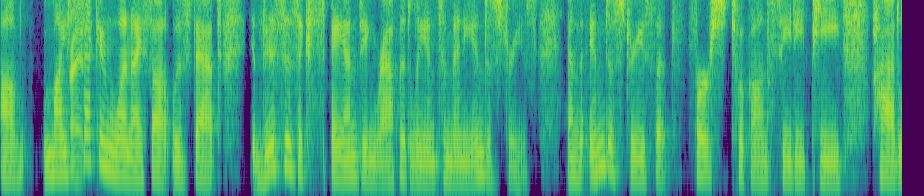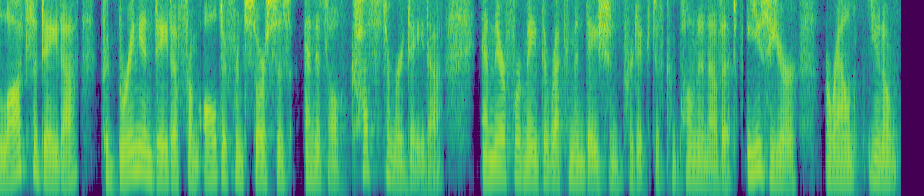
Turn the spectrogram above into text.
Um, my right. second one I thought was that this is expanding rapidly into many industries. And the industries that first took on CDP had lots of data, could bring in data from all different sources, and it's all customer data, and therefore made the recommendation predictive component of it easier around, you know,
